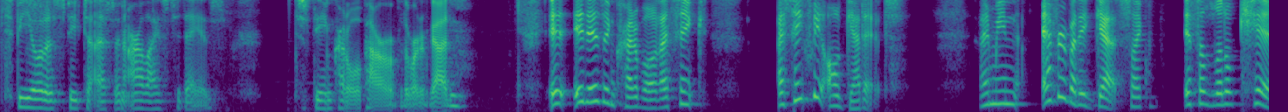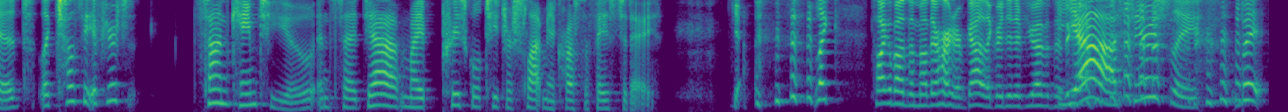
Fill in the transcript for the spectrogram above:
to be able to speak to us in our lives today is just the incredible power of the word of God. It it is incredible and I think I think we all get it. I mean, everybody gets like if a little kid, like Chelsea, if you're son came to you and said, yeah, my preschool teacher slapped me across the face today. Yeah. Like, Talk about the mother heart of God, like we did a few episodes ago. yeah, seriously. But,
